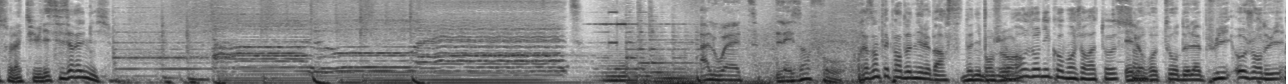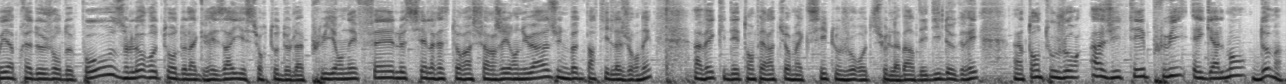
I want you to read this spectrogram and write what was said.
sur l'actu. Il est 6h30. Alouette, les infos. Présenté par Denis Lebars. Denis, bonjour. Bonjour Nico, bonjour à tous. Et le retour de la pluie aujourd'hui. Oui, après deux jours de pause, le retour de la grisaille et surtout de la pluie. En effet, le ciel restera chargé en nuages une bonne partie de la journée, avec des températures maxi toujours au-dessus de la barre des 10 degrés. Un temps toujours agité, pluie également demain.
